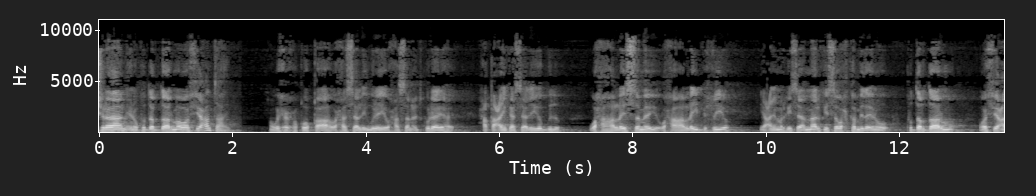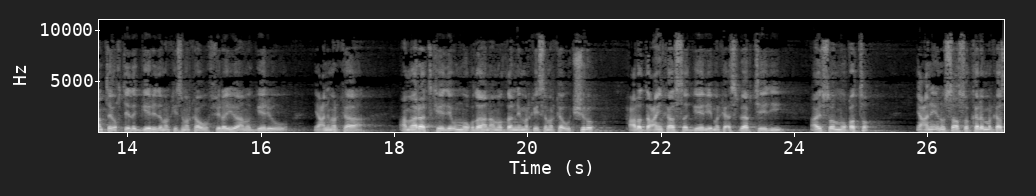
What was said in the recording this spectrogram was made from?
jiraan inuu ku dardaarmo waa fiican tahay. Wixii xuquuqa ah waxaasaa laygu leeyahay waxaasaan cid ku leeyahay. Xaqa caynkaasaa layga gudo waxa ha lay sameeyo waxa ha lay bixiyo. Yacni markaysaga maalkiisa wax ka mida inuu ku dardaarmo way fiican tahay wakhtiyada geerida markiisa markaa uu filayo ama geeri uu yacni markaa amaaraadkeedii u muuqdaan ama danni markaysa markaa u jiro xaaladda caynkaasa geeri marka asbaabteedii ay soo muuqato yacnii inuu saasoo kale markaa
